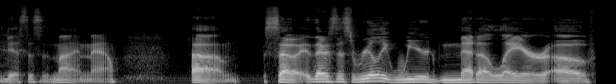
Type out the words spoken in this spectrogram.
yes this is mine now um so there's this really weird meta layer of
